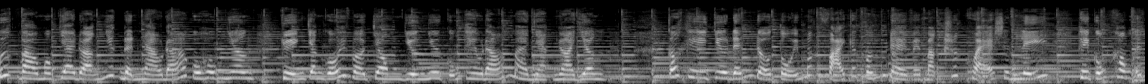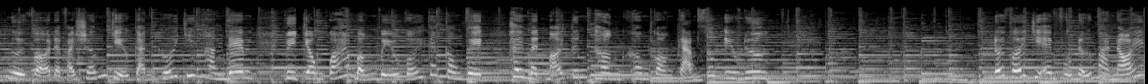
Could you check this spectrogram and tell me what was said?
Bước vào một giai đoạn nhất định nào đó của hôn nhân, chuyện chăn gối vợ chồng dường như cũng theo đó mà nhạt nhòa dần. Có khi chưa đến độ tuổi mắc phải các vấn đề về mặt sức khỏe sinh lý thì cũng không ít người vợ đã phải sớm chịu cảnh gối chiếc hàng đêm vì chồng quá bận biệu với các công việc hay mệt mỏi tinh thần không còn cảm xúc yêu đương. Đối với chị em phụ nữ mà nói,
